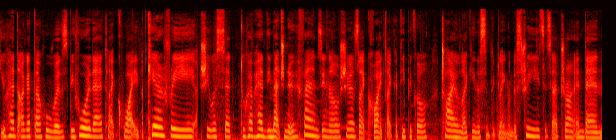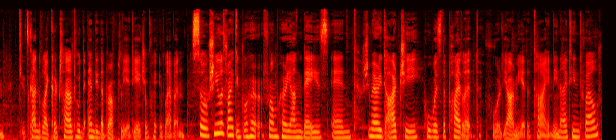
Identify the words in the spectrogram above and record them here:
You had Agatha, who was before that like quite carefree. She was said to have had imaginary friends, you know, she was like quite like a typical child, like innocently playing on the streets, etc. And then it's kind of like her childhood ended abruptly at the age of 11. So she was writing for her from her young days and she married Archie, who was the pilot for the army at the time in 1912.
